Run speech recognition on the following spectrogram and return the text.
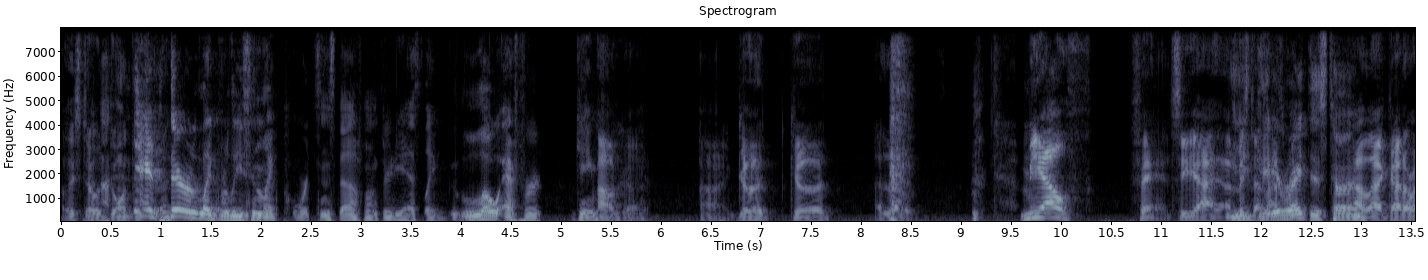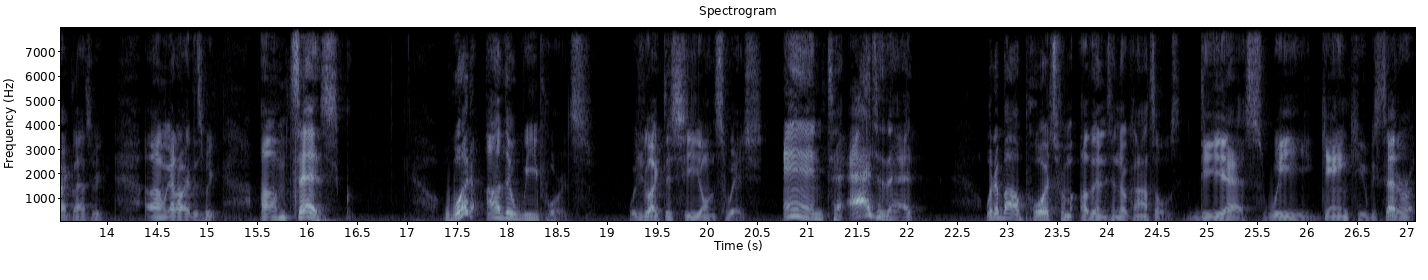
Are they still doing things? They're, they're like releasing like ports and stuff on 3DS, like low effort games. Oh, okay. All right. Good. Good. I love it. Meowth fan. See, I, I You missed that. did it right week. this time. I like got it right last week. Um, got it right this week. Um, says, what other Wii ports would you like to see on Switch? And to add to that, what about ports from other Nintendo consoles? DS, Wii, GameCube, etc.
